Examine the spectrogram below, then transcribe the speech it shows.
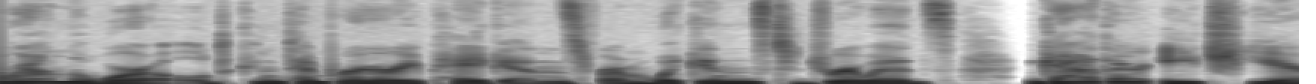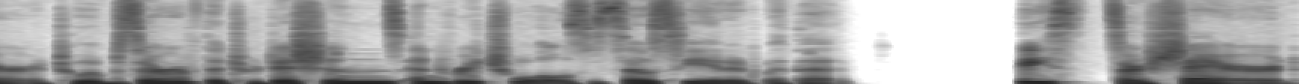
Around the world, contemporary pagans from Wiccans to Druids gather each year to observe the traditions and rituals associated with it. Feasts are shared,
